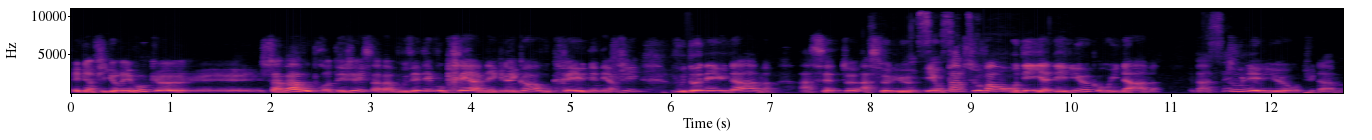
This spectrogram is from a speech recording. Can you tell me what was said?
eh bien figurez-vous que ça va vous protéger, ça va vous aider, vous créez un égrégore, vous créez une énergie, vous donnez une âme à, cette, à ce lieu. Et, on parle souvent, on dit il y a des lieux qui ont une âme. Eh ben, tous les lieux ont une âme.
